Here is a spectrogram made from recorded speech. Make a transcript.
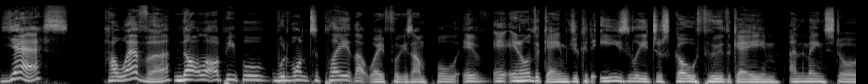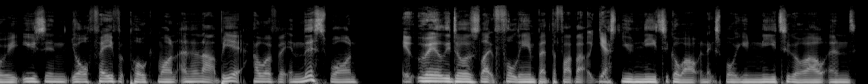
Yes. However, not a lot of people would want to play it that way. For example, if in other games you could easily just go through the game and the main story using your favorite Pokemon and then that'd be it. However, in this one, it really does like fully embed the fact that yes, you need to go out and explore. You need to go out and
